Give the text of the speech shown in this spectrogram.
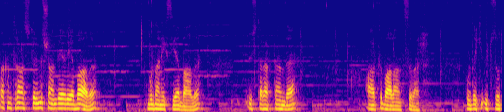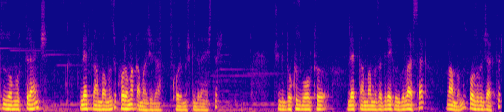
bakın transistörümüz şu an devreye bağlı. Buradan eksiye bağlı. Üst taraftan da artı bağlantısı var. Buradaki 330 ohmluk direnç led lambamızı korumak amacıyla koyulmuş bir dirençtir. Çünkü 9 voltu led lambamıza direkt uygularsak lambamız bozulacaktır.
